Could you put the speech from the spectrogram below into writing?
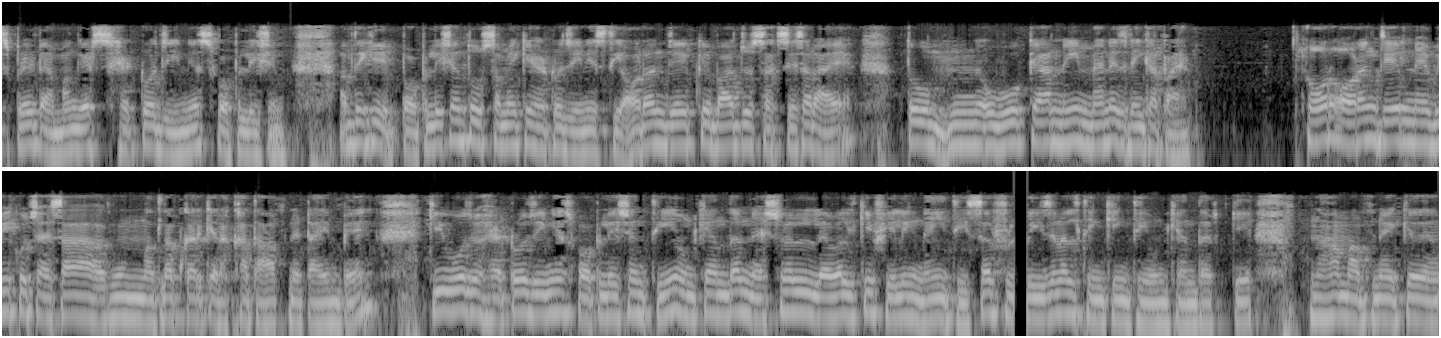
spirit among its heterogeneous population अब देखिए पॉपुलेशन तो उस समय की हेट्रोजीनियस थी। औरंगज़ेब के बाद जो सक्सेसर आए तो um, वो क्या नहीं मैनेज नहीं कर पाए। और औरंगज़ेब ने भी कुछ ऐसा मतलब करके रखा था अपने टाइम पे कि वो जो हेट्रोजीनियस पॉपुलेशन थी, उनके अंदर नेशनल लेवल की फीलिंग नहीं थी, सिर्फ़ रीजनल थिंकिंग थी उनके अंदर कि हम अपने के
